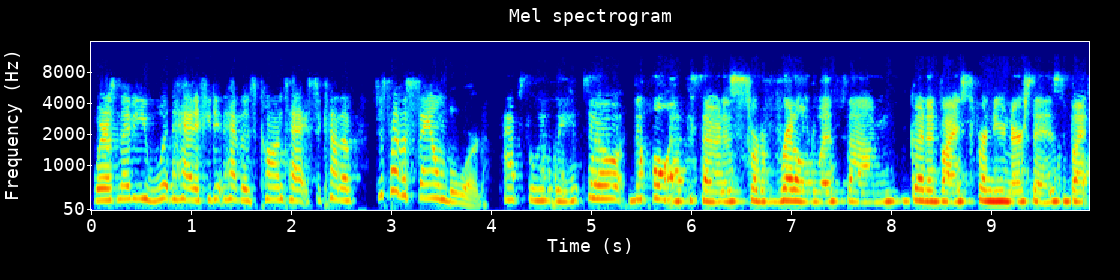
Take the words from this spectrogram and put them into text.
whereas maybe you wouldn't have if you didn't have those contacts to kind of just have a soundboard. Absolutely. So the whole episode is sort of riddled with um, good advice for new nurses but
